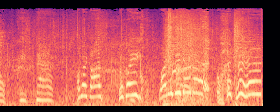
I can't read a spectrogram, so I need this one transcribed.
Oh, he's back. Oh my god. No, wait. Why did we do that? What the heck?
